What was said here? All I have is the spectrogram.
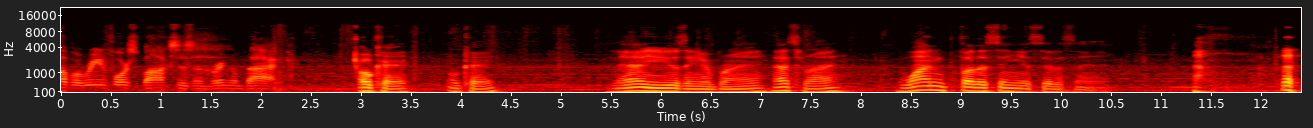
couple reinforced boxes and bring them back. Okay, okay. Now you're using your brain. That's right. One for the senior citizen.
